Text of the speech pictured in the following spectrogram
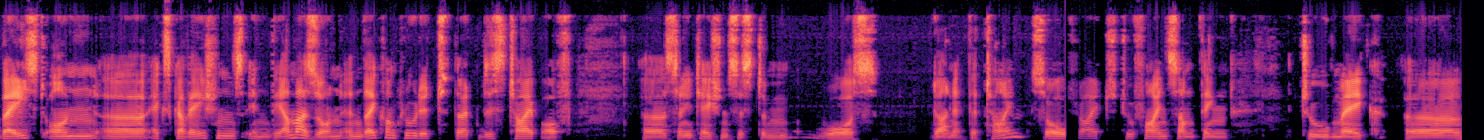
based on uh, excavations in the Amazon and they concluded that this type of uh, sanitation system was done at that time. So tried to find something to make a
